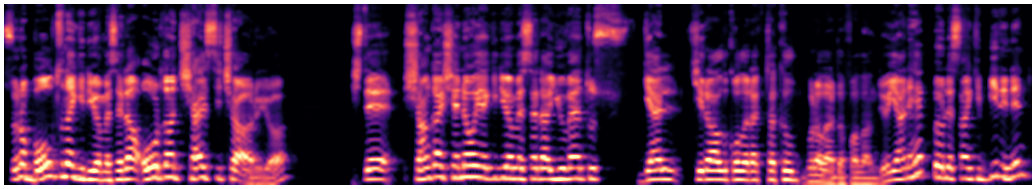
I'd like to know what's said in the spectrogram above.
Sonra Bolton'a gidiyor mesela. Oradan Chelsea çağırıyor. İşte Şangay Şeneo'ya gidiyor mesela Juventus gel kiralık olarak takıl buralarda falan diyor. Yani hep böyle sanki birinin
